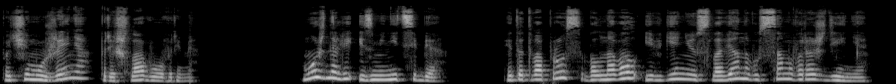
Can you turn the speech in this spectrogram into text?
Почему Женя пришла вовремя? Можно ли изменить себя? Этот вопрос волновал Евгению Славянову с самого рождения.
